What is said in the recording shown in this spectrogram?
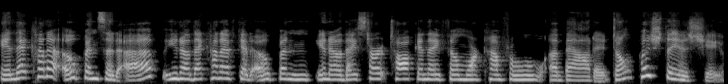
And that kind of opens it up. You know, that kind of get open, you know, they start talking, they feel more comfortable about it. Don't push the issue,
